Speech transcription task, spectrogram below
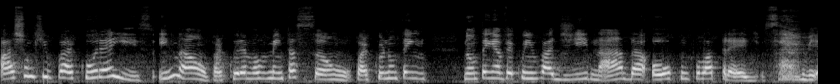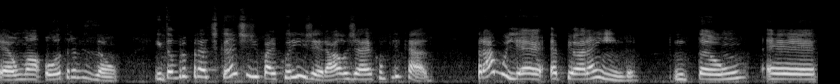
Acham que o parkour é isso. E não, parkour é movimentação. O parkour não tem, não tem a ver com invadir nada ou com pular prédio, sabe? É uma outra visão. Então, para o praticante de parkour em geral, já é complicado. Para a mulher, é pior ainda. Então, é,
